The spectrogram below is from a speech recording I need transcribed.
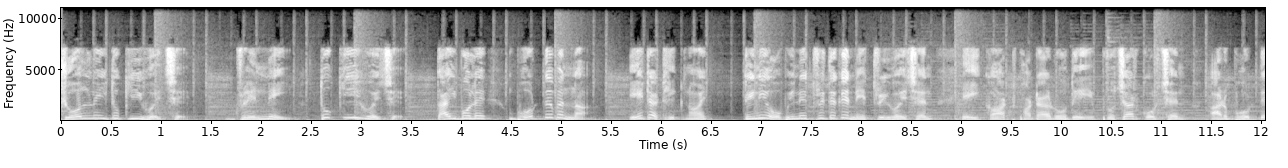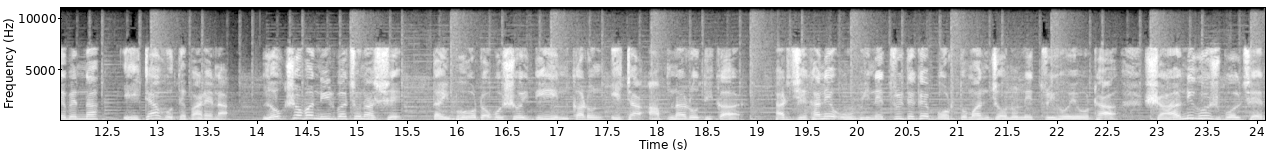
জল নেই তো কি হয়েছে? ড্রেন নেই তো কি হয়েছে? তাই বলে ভোট দেবেন না। এটা ঠিক নয়। তিনি অভিনেত্রী থেকে নেত্রী হয়েছেন। এই কাঠ ফাটা রোদে প্রচার করছেন আর ভোট দেবেন না, এটা হতে পারে না। লোকসভা নির্বাচন আসছে, তাই ভোট অবশ্যই দিন, কারণ এটা আপনার অধিকার। আর যেখানে অভিনেত্রী থেকে বর্তমান জননেত্রী হয়ে ওঠা সায়নী ঘোষ বলছেন,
